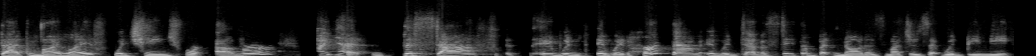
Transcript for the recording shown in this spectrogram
that my life would change forever but yet the staff it would it would hurt them it would devastate them but not as much as it would be me.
